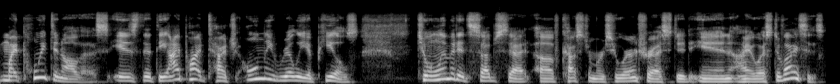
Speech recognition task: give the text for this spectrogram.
my point in all this is that the iPod Touch only really appeals to a limited subset of customers who are interested in iOS devices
